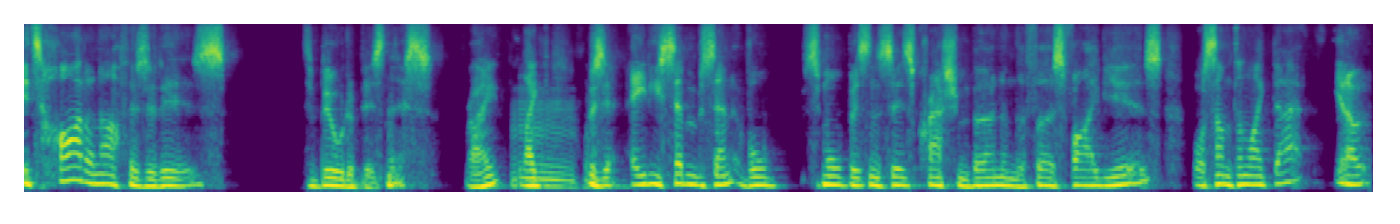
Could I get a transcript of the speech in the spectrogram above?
it's hard enough as it is to build a business, right? Like, Mhm. what is it? 87% of all small businesses crash and burn in the first five years or something like that. You know,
